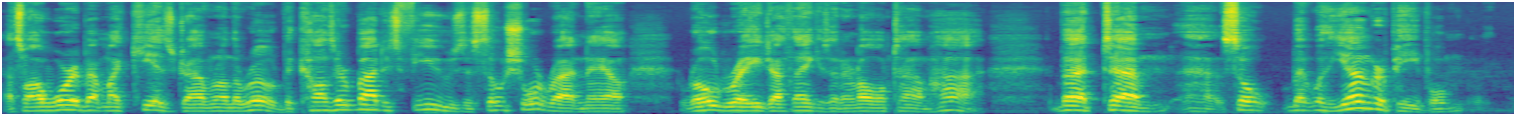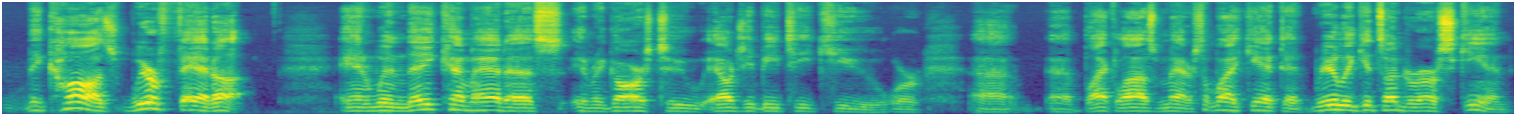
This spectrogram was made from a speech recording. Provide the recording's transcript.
That's why I worry about my kids driving on the road because everybody's fuse is so short right now. Road rage, I think, is at an all time high. But um, uh, so, but with younger people, because we're fed up, and when they come at us in regards to LGBTQ or uh, uh, Black Lives Matter, something like that, that really gets under our skin,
